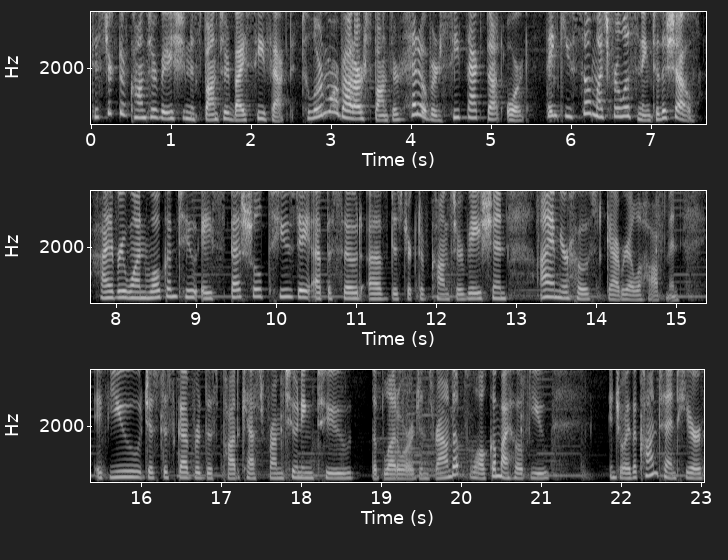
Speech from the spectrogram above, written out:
District of Conservation is sponsored by CFACT. To learn more about our sponsor, head over to cfact.org. Thank you so much for listening to the show. Hi, everyone. Welcome to a special Tuesday episode of District of Conservation. I am your host, Gabriella Hoffman. If you just discovered this podcast from tuning to the Blood Origins Roundup, welcome. I hope you enjoy the content here.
